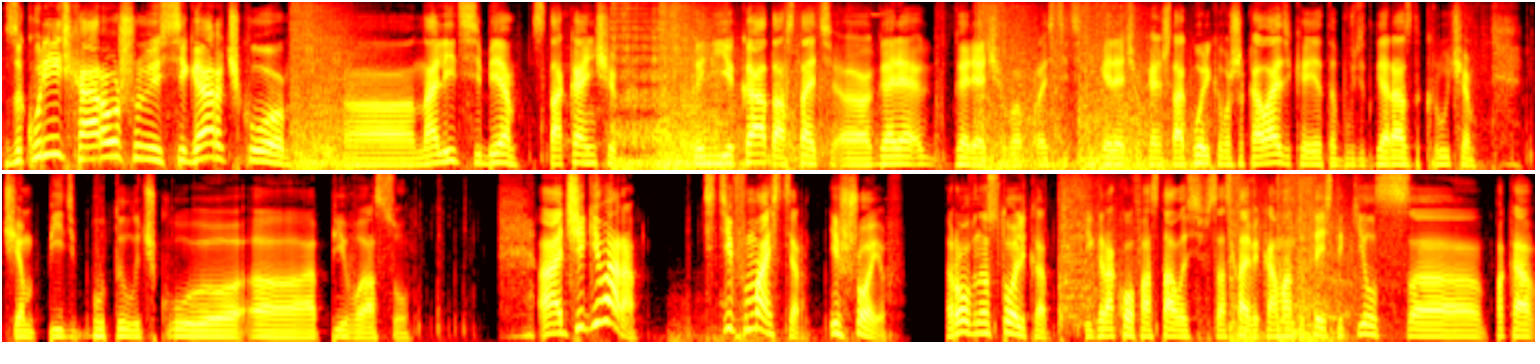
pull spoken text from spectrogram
Закурить хорошую сигарочку, э, налить себе стаканчик коньяка, достать э, горя... горячего, простите, не горячего, конечно, а горького шоколадика, и это будет гораздо круче, чем пить бутылочку э, пивасу. А, Че Гевара, Стив Мастер и Шоев. Ровно столько игроков осталось в составе команды Tasty Kills. Э, пока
